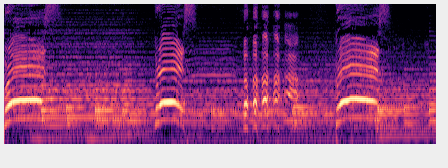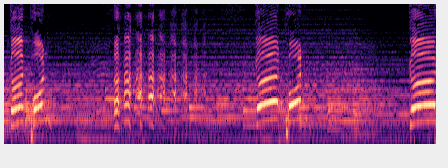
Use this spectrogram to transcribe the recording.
grace grace grace เกิดผล เกิดผล เกิด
